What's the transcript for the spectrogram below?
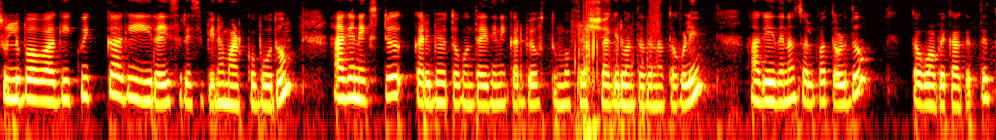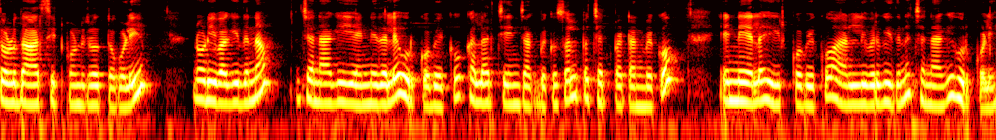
ಸುಲಭವಾಗಿ ಕ್ವಿಕ್ಕಾಗಿ ಈ ರೈಸ್ ರೆಸಿಪಿನ ಮಾಡ್ಕೋಬೋದು. ಹಾಗೆ ನೆಕ್ಸ್ಟ್ ಕರಿಬೇವು ತೊಗೊತಾ ಇದ್ದೀನಿ. ಕರಿಬೇವು ತುಂಬ ಫ್ರೆಶ್ ಆಗಿರುವಂಥದ್ದನ್ನು ತೊಗೊಳ್ಳಿ. ಹಾಗೆ ಇದನ್ನು ಸ್ವಲ್ಪ ತೊಳೆದು ತೊಗೊಳ್ಬೇಕಾಗುತ್ತೆ. ತೊಳೆದು ಆರಿಸಿಟ್ಕೊಂಡಿರೋದು ತೊಗೊಳ್ಳಿ. ನೋಡಿ, ಇವಾಗ ಇದನ್ನು ಚೆನ್ನಾಗಿ ಎಣ್ಣೆದಲ್ಲೇ ಹುರ್ಕೋಬೇಕು. ಕಲರ್ ಚೇಂಜ್ ಆಗಬೇಕು. ಸ್ವಲ್ಪ ಚಟ್ಪಟ್ ಅನ್ನಬೇಕು ಎಣ್ಣೆ ಎಲ್ಲ ಹೀರ್ಕೋಬೇಕು. ಅಲ್ಲಿವರೆಗೂ ಇದನ್ನು ಚೆನ್ನಾಗಿ ಹುರ್ಕೊಳ್ಳಿ.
